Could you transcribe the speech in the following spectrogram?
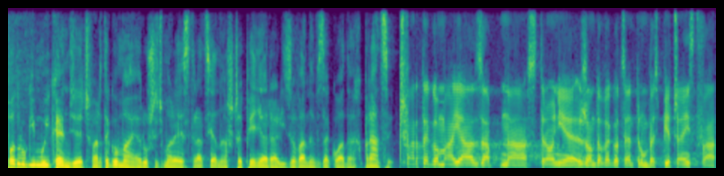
Po długim weekendzie 4 maja ruszyć ma rejestracja na szczepienia realizowane w zakładach pracy. 4 maja za, na stronie Rządowego Centrum Bezpieczeństwa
